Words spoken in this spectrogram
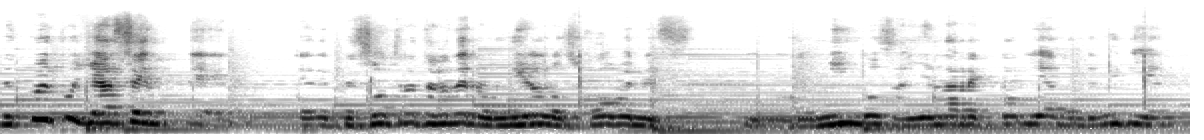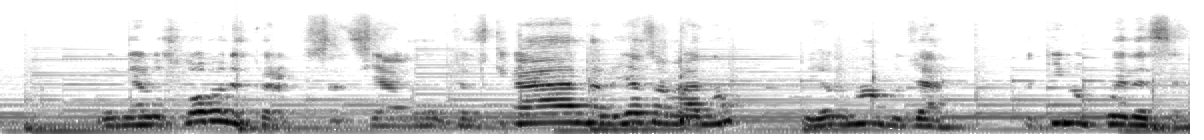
Después pues ya se eh, empezó a tratar de reunir a los jóvenes los domingos ahí en la rectoría donde vivían. Reunía a los jóvenes, pero pues hacía mucho escándalo, ya sabrán, ¿no? Y yo, no, pues ya, aquí no puede ser.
